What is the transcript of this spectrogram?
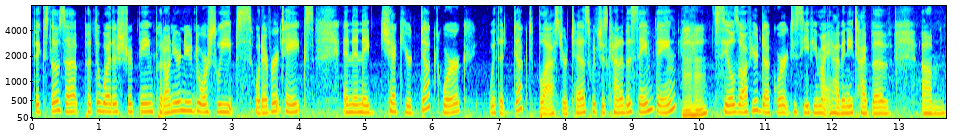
fix those up, put the weather stripping, put on your new door sweeps, whatever it takes. And then they check your duct work with a duct blaster test, which is kind of the same thing. Seals off your ductwork to see if you might have any type of, um,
